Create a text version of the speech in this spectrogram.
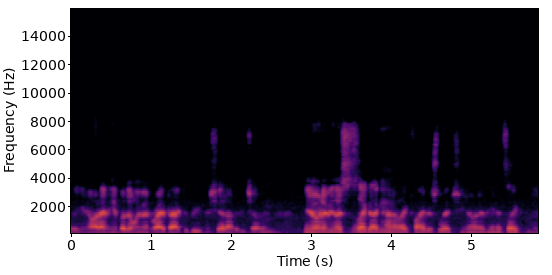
Like, you know what I mean? But then we went right back to beating the shit out of each other. Mm. You know what I mean? That's just like that yeah. kind of like fighter switch. You know what I mean? It's like, yeah.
